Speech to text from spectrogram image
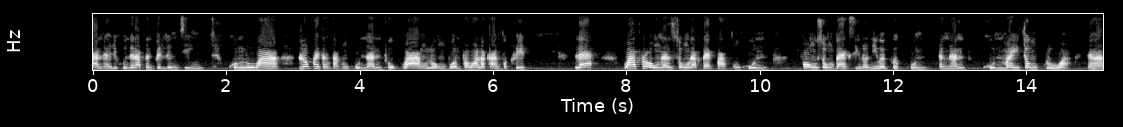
การถ่ายที่คุณได้รับนั้นเป็นเรื่องจริง คุณรู้ว่าโรคภัยต่างๆของคุณนั้นถูกวางลงบนพระวรากาศของพระคริสต์และว่าพระองค์นั้นทรงรับแบกบาปของคุณ พระองค์ทรงแบกสิ่งเหล่านี้ไว้เพื่อคุณ ดังนั้นคุณไม่ต้องกลัว นะคะ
